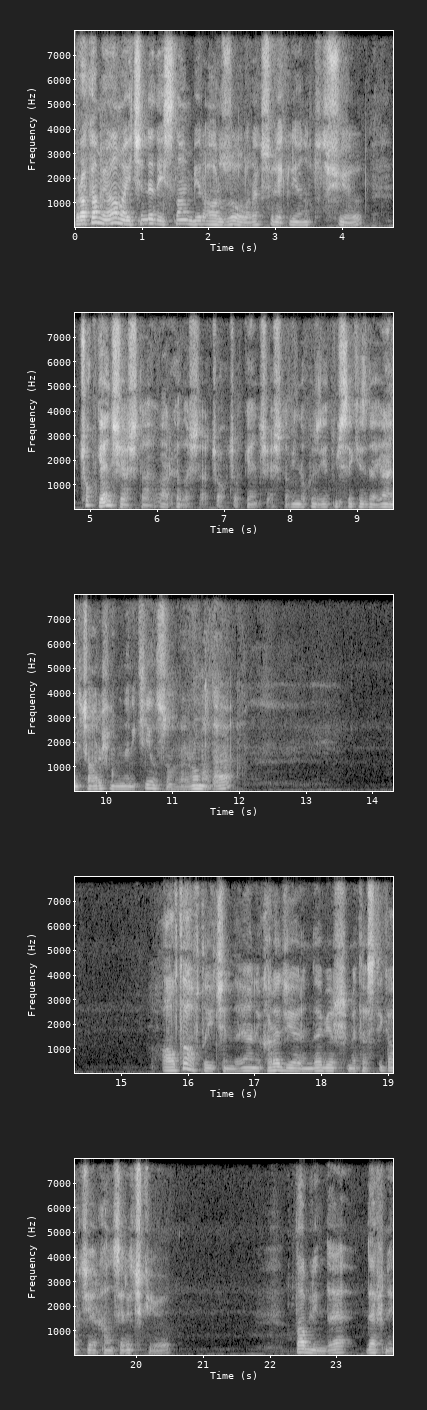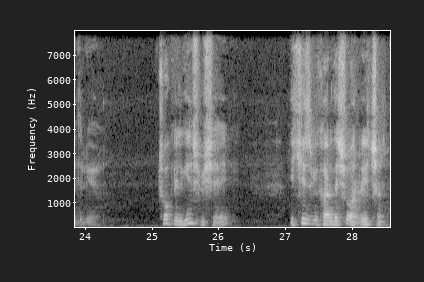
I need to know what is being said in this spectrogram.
Bırakamıyor ama içinde de İslam bir arzu olarak sürekli yanıp tutuşuyor. Çok genç yaşta arkadaşlar, çok çok genç yaşta 1978'de yani Çağrı filminden iki yıl sonra Roma'da 6 hafta içinde yani karaciğerinde bir metastik akciğer kanseri çıkıyor. Dublin'de defnediliyor. Çok ilginç bir şey. İkiz bir kardeşi var Richard.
